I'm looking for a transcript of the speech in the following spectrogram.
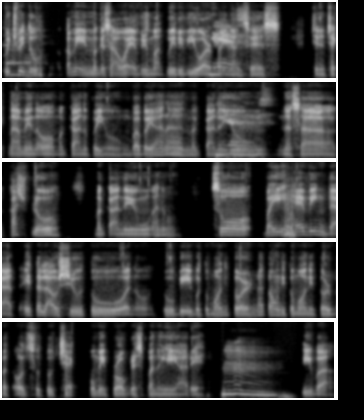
Which we do. Kami, mag-asawa every month, we review our Yes. finances. Sino-check namin, oh, magkano pa yung babayaran, magkano Yes. yung nasa cash flow, magkano yung ano. So by having that, it allows you to ano to be able to monitor, not only to monitor but also to check kung may progress pa nangyayari. Mm. 'Di ba?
